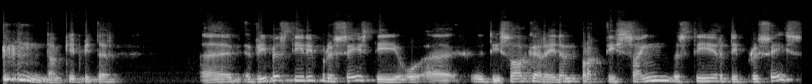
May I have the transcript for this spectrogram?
dankie Pieter. Uh wie bestuur die proses? Die uh die sake redding praktisyn bestuur die proses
